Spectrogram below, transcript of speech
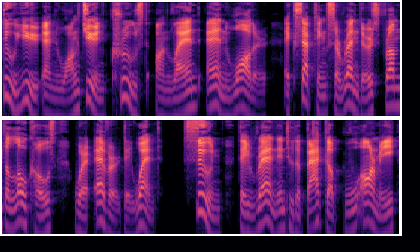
Du Yu and Wang Jun cruised on land and water, accepting surrenders from the locals wherever they went. Soon, they ran into the backup Wu army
